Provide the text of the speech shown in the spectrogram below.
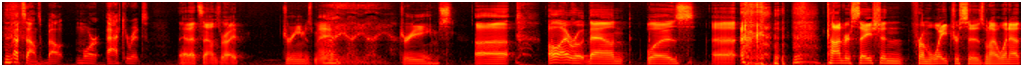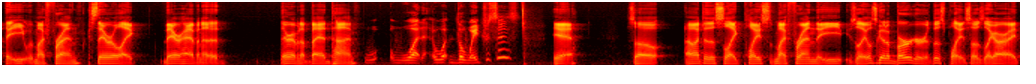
that sounds about more accurate. yeah, that sounds right. Dreams, man. Yeah, yeah, yeah. dreams. Uh, all I wrote down was uh, conversation from waitresses when I went out to eat with my friend because they were like they were having a they were having a bad time. What? What? The waitresses? Yeah. So I went to this like place with my friend to eat. He's like, let's get a burger at this place. I was like, all right.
